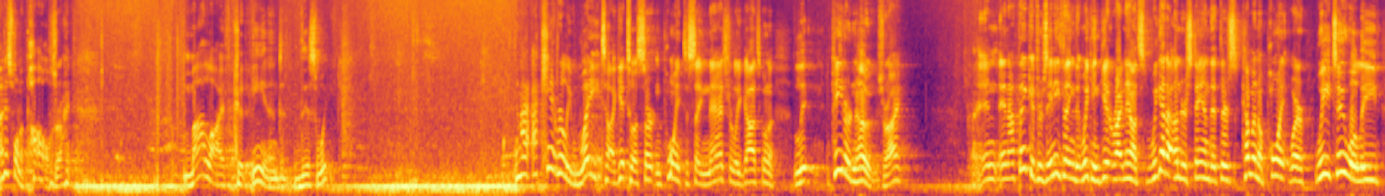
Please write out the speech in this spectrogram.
I just want to pause, right? My life could end this week. And I, I, can't really wait till I get to a certain point to say naturally God's going to. Peter knows, right? And, and I think if there's anything that we can get right now, it's we got to understand that there's coming a point where we too will leave.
